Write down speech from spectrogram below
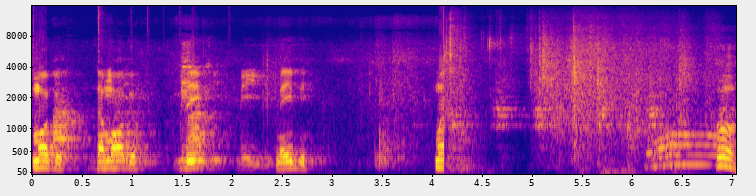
Móvel. Ma- da móvel. Maybe. Maybe. Maybe. Mano. Ô,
